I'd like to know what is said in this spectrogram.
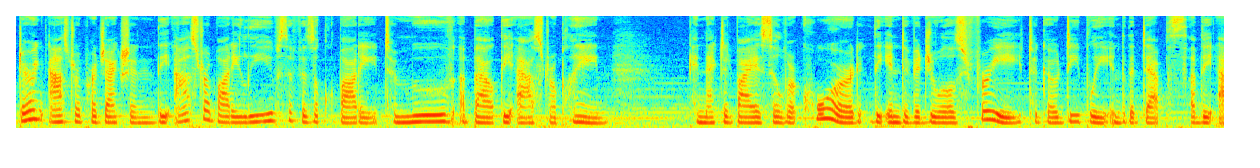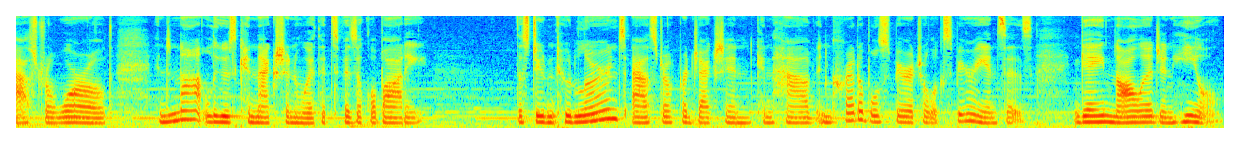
During astral projection, the astral body leaves the physical body to move about the astral plane. Connected by a silver cord, the individual is free to go deeply into the depths of the astral world and not lose connection with its physical body. The student who learns astral projection can have incredible spiritual experiences, gain knowledge, and heal.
